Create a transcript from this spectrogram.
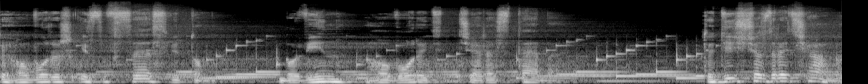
ти говориш із Всесвітом, бо Він говорить через тебе. Тоді що з речами?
